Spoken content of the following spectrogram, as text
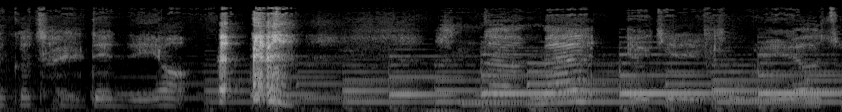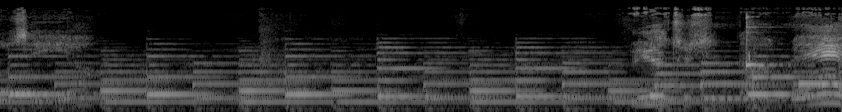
보니까 잘 되네요. 한 다음에 여기를 이렇게 올려주세요. 올려주신 다음에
